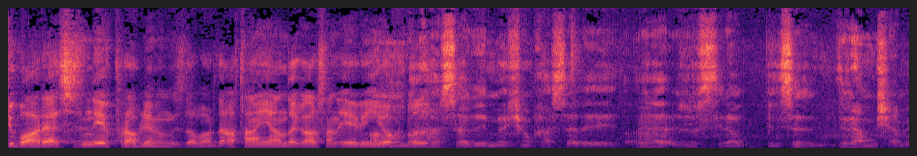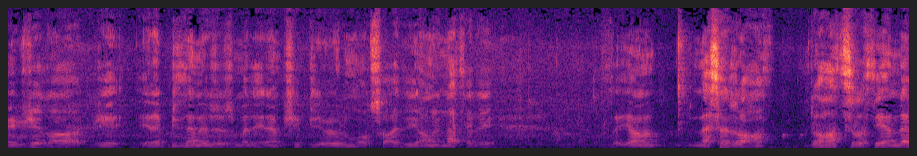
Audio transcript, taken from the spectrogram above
dübarə sizin ev probleminiz də var da. Atanın yanında qalsan, evin Anam yoxdur. xəstədir, möhkəm xəstədir. Elə üzr istəyirəm, bilsən dirənmişəm, evcə daha bir- elə birdən öz özümə deyirəm ki, bir ölüm olsaydı, yəni nətəri, yəni nəsə rahat, rahatçılıq deyəndə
